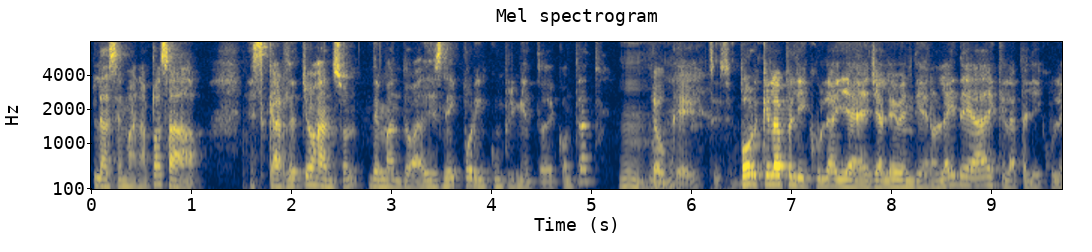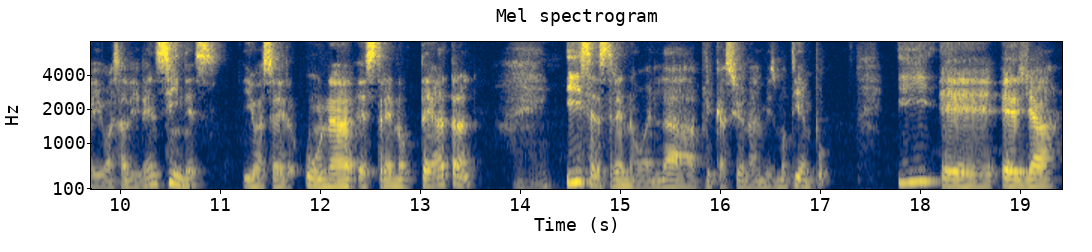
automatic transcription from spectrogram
la semana pasada, Scarlett Johansson demandó a Disney por incumplimiento de contrato, Ujú. Ok. Sí, señor. porque la película y a ella le vendieron la idea de que la película iba a salir en cines, iba a ser un estreno teatral y se estrenó en la aplicación al mismo tiempo. Y eh, ella,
